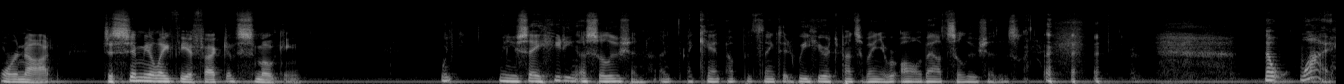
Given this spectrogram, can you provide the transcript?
or not, to simulate the effect of smoking. When, when you say heating a solution, I, I can't help but think that we here at Pennsylvania we're all about solutions. now, why?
